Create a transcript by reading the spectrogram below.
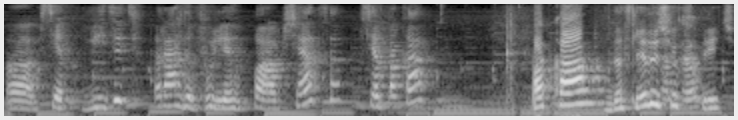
э, всех видеть, рады были пообщаться. Всем пока! Пока! До следующих пока. встреч!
